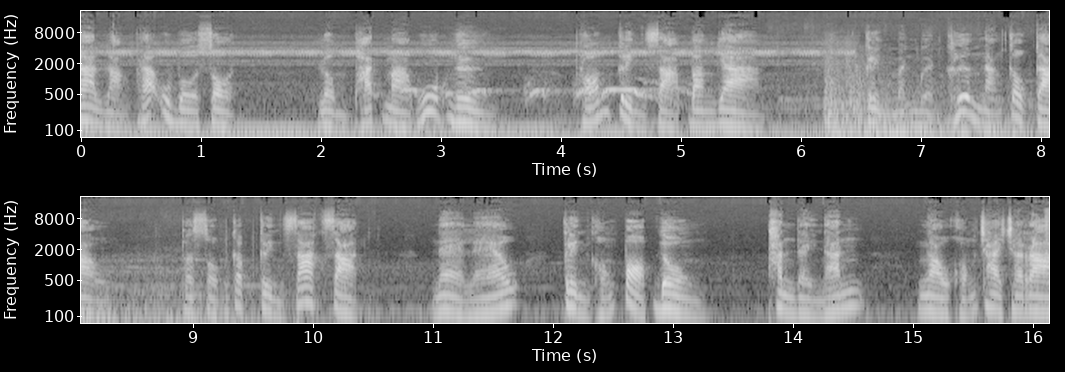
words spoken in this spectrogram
ด้านหลังพระอุโบสถ ลมพัดมาวูบหนึ่ง พร้อมกลิ่นสาบบางอย่าง กลิ่นมันเหมือนเครื่องหนังเก่าๆ ผสมกับกลิ่นซากสัตว์ แน่แล้วกลิ่นของปอบดง ทันใดนั้น เงาของชายชรา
